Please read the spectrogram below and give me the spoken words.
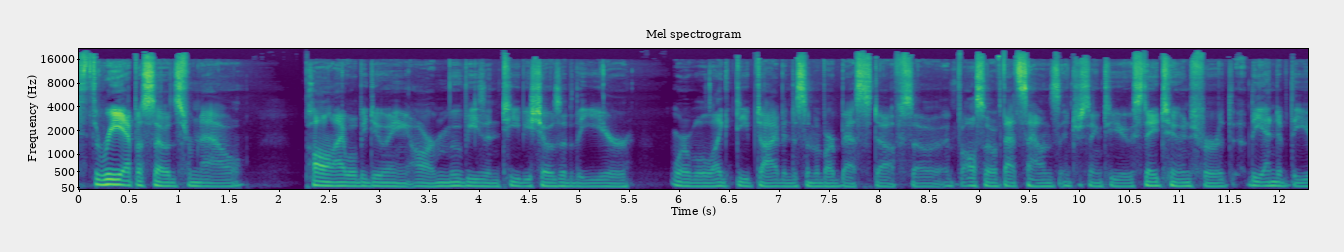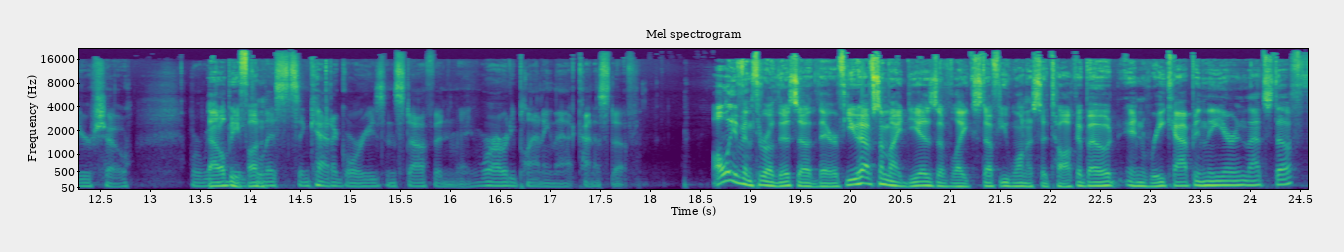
three episodes from now, Paul and I will be doing our movies and TV shows of the year, where we'll like deep dive into some of our best stuff. So, if, also if that sounds interesting to you, stay tuned for the end of the year show, where we That'll be fun. lists and categories and stuff, and we're already planning that kind of stuff. I'll even throw this out there. If you have some ideas of like stuff you want us to talk about in recapping the year and that stuff,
